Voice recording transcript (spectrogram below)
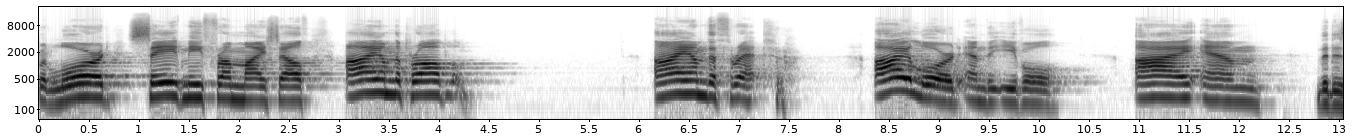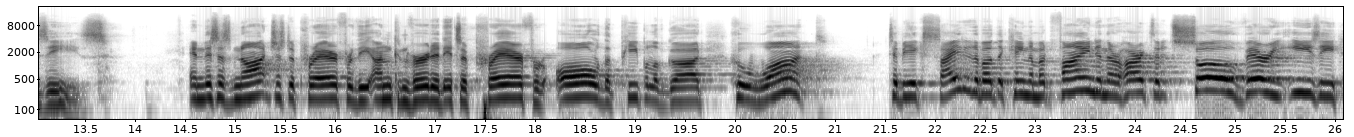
but Lord, save me from myself. I am the problem. I am the threat. I, Lord, am the evil. I am the disease. And this is not just a prayer for the unconverted, it's a prayer for all the people of God who want to be excited about the kingdom, but find in their hearts that it's so very easy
